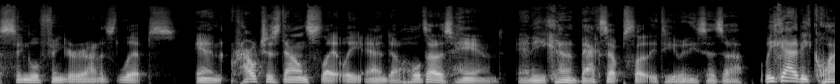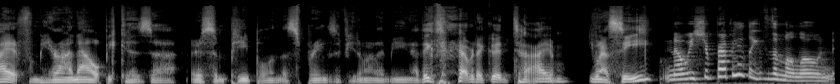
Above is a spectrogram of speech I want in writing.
single finger on his lips and crouches down slightly and uh, holds out his hand. And he kind of backs up slightly to you and he says, uh, We got to be quiet from here on out because uh, there's some people in the springs, if you know what I mean. I think they're having a good time. You want to see? No, we should probably leave them alone.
